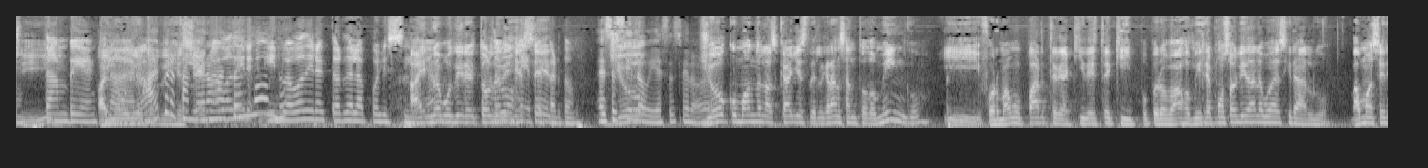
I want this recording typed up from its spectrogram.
sí, También, hay claro. nuevo director Ay, de pero DGC. Nuevo y nuevo director de la policía. Hay nuevo director de Nuevo DGC. jefe, perdón. Ese sí Yo- lo vi, ese sí lo vi. Yo como ando en las calles del Gran Santo Domingo y formamos parte de aquí de este equipo, pero bajo mi responsabilidad le voy a decir algo. Vamos a hacer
